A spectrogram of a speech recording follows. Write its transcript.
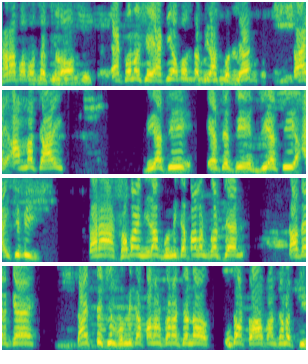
খারাপ অবস্থা ছিল, এখনও সেই একই অবস্থা বিরাজ করছে। তাই আমরা চাই বিএসসি, এসএসসি, ডিএসসি, আইসিবি, তারা সবাই নীরব ভূমিকা পালন করছেন। তাদেরকে দায়িত্বশীল ভূমিকা পালন করার জন্য উদার্ত আহ্বান জানাচ্ছি।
